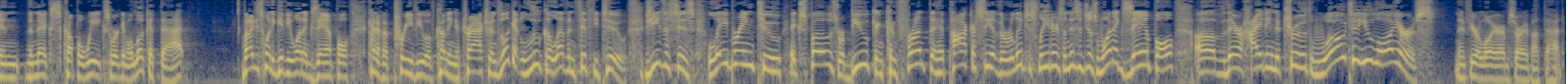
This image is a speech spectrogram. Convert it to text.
in the next couple weeks, we're going to look at that. But I just want to give you one example, kind of a preview of coming attractions. Look at Luke 11:52. Jesus is laboring to expose, rebuke and confront the hypocrisy of the religious leaders, and this is just one example of their hiding the truth. Woe to you lawyers. And if you're a lawyer, I'm sorry about that.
